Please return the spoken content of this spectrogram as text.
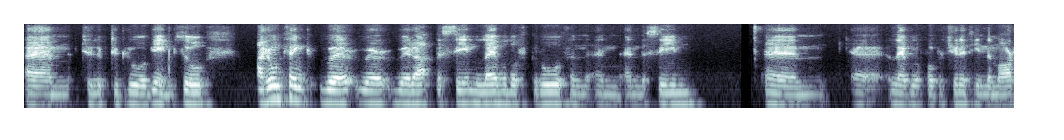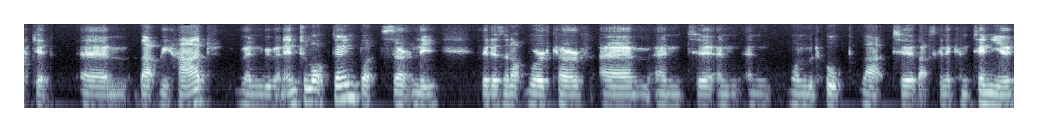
um, to look to grow again. So I don't think we're we're we're at the same level of growth and and, and the same um, uh, level of opportunity in the market um, that we had when we went into lockdown, but certainly there is an upward curve, um, and uh, and and one would hope that uh, that's going to continue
